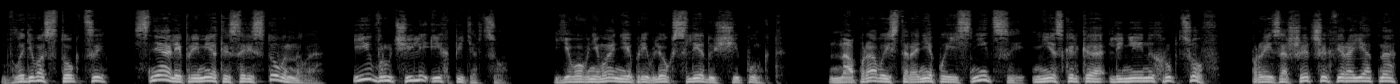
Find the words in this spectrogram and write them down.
Владивостокцы сняли приметы с арестованного и вручили их питерцу. Его внимание привлек следующий пункт. На правой стороне поясницы несколько линейных рубцов, произошедших, вероятно,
